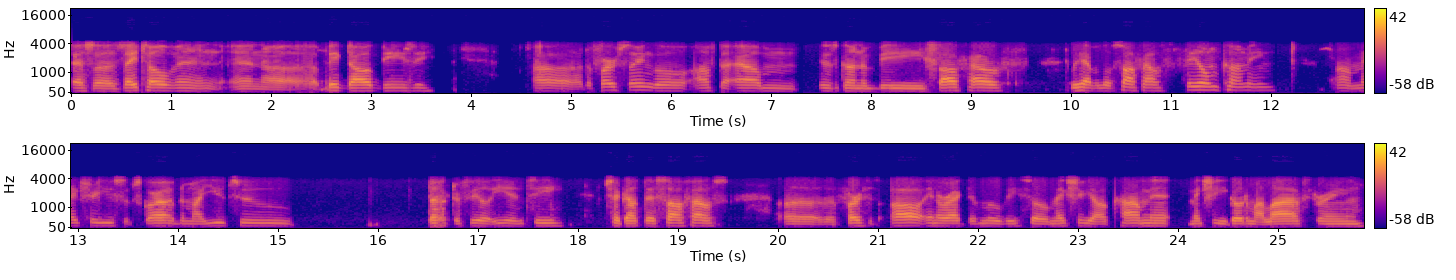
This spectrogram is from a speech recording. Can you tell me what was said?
That's uh, Zaytoven and uh, Big Dog Deezy. Uh, the first single off the album is gonna be Soft House. We have a little Soft House film coming. Um, make sure you subscribe to my YouTube, Dr. Phil ENT. Check out that Soft House. Uh, the first all interactive movie. So make sure y'all comment. Make sure you go to my live stream,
